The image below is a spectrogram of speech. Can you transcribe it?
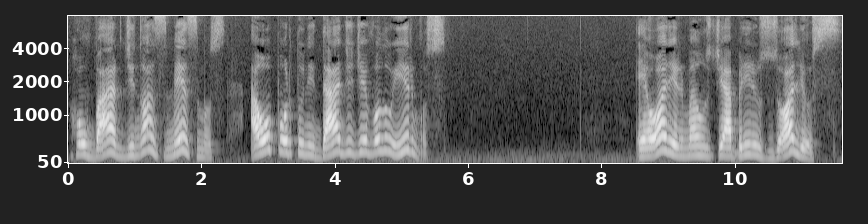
roubar de nós mesmos a oportunidade de evoluirmos. É hora, irmãos, de abrir os olhos,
